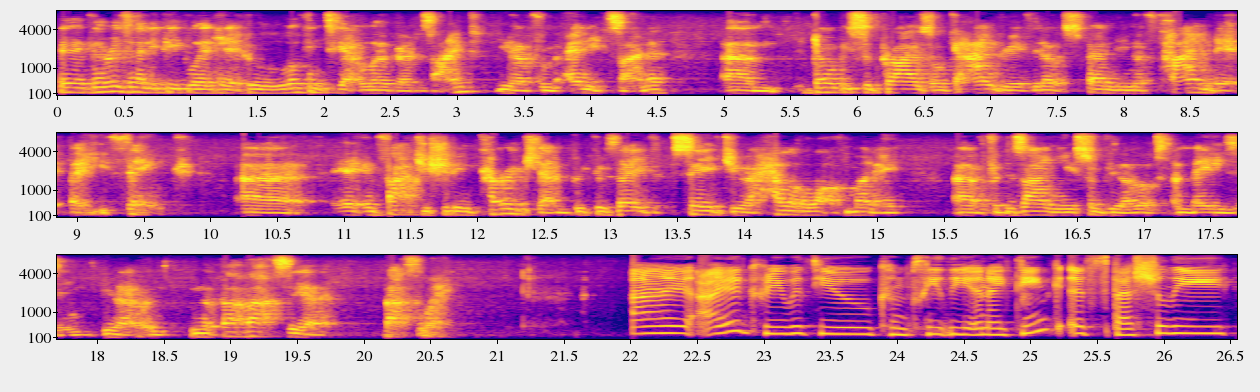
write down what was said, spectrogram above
if there is any people in here who are looking to get a logo designed, you know, from any designer, um, don't be surprised or get angry if they don't spend enough time in it that you think. Uh, in fact, you should encourage them because they've saved you a hell of a lot of money uh, for designing you something that looks amazing. You know, and that, that's the uh, that's the way. I I agree with you completely, and I think especially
